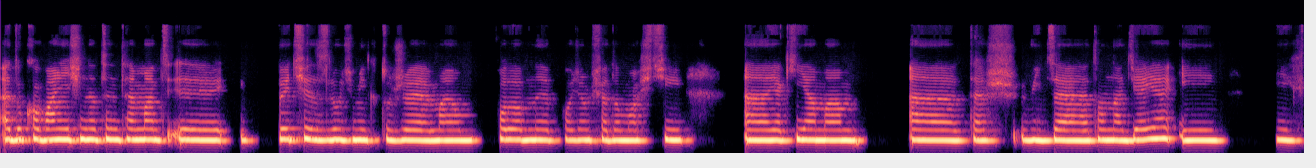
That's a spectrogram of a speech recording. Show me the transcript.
edukowanie się na ten temat, y, bycie z ludźmi, którzy mają podobny poziom świadomości, e, jaki ja mam, e, też widzę tą nadzieję i, i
